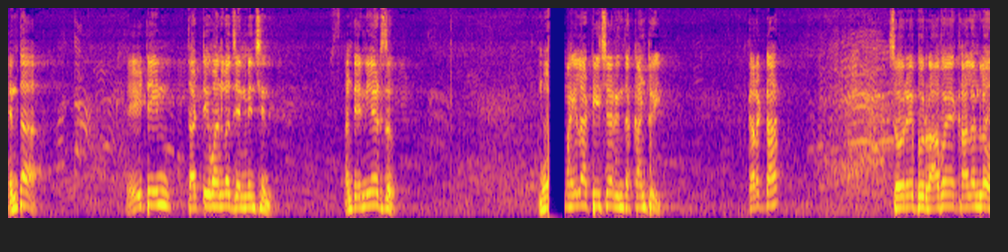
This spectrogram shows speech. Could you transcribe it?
ఎంత? ఎయిటీన్ థర్టీ వన్లో జన్మించింది. అంటే ఎన్ని ఇయర్స్? మహిళా టీచర్ ఇన్ ద కంట్రీ. కరెక్టా? సో రేపు రాబోయే కాలంలో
